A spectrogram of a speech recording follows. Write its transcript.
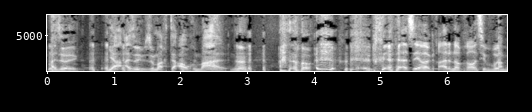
Also, ja, also so macht er auch mal, ne? Also, Ja, da hast du ja aber gerade noch rausgewunden.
